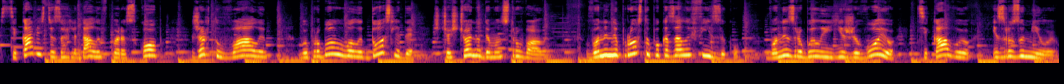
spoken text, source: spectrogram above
з цікавістю заглядали в перископ, жартували, випробовували досліди, що щойно демонстрували. Вони не просто показали фізику, вони зробили її живою, цікавою і зрозумілою.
